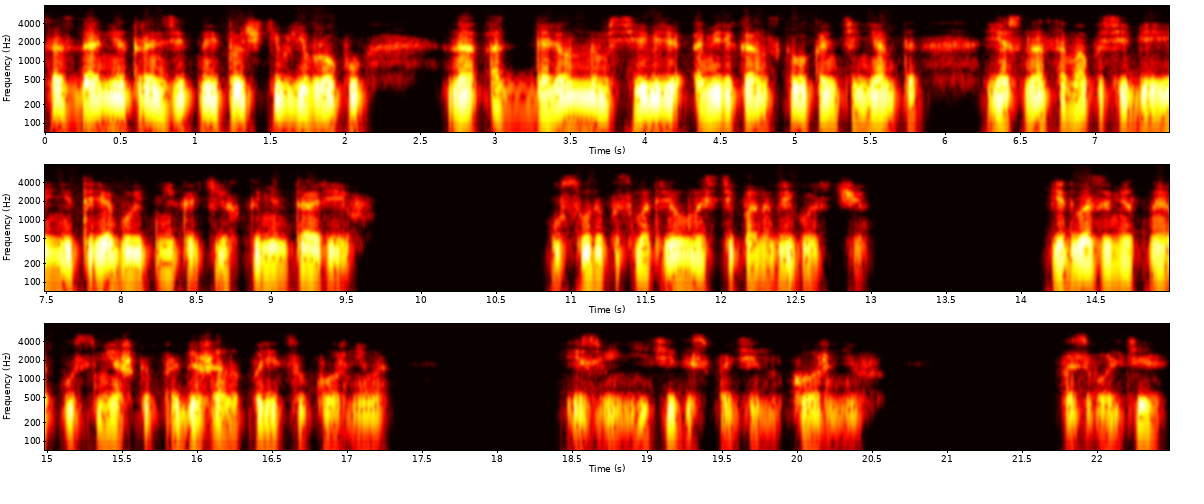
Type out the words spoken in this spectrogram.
создания транзитной точки в Европу на отдаленном севере американского континента – ясна сама по себе и не требует никаких комментариев. Усуда посмотрел на Степана Григорьевича. Едва заметная усмешка пробежала по лицу Корнева. «Извините, господин Корнев, позвольте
